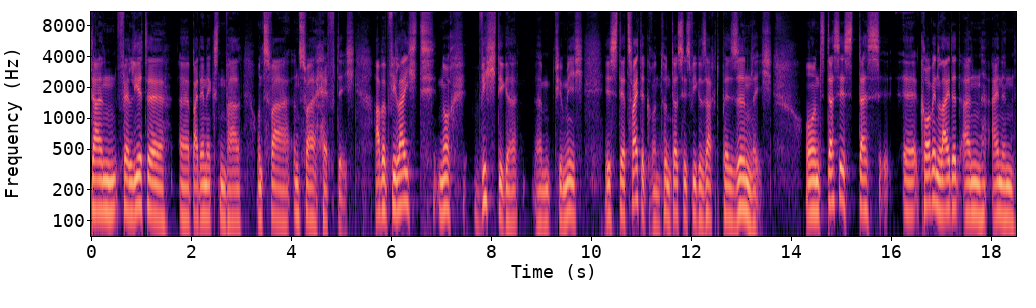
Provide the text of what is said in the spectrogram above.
dann verliert er äh, bei der nächsten Wahl und zwar, und zwar heftig. Aber vielleicht noch wichtiger ähm, für mich ist der zweite Grund und das ist, wie gesagt, persönlich. Und das ist, dass äh, Corbyn leidet an einen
